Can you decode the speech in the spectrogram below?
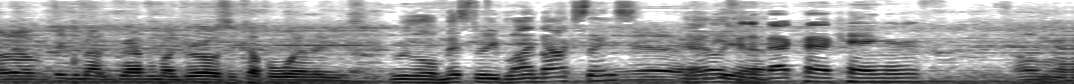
I don't know. I'm thinking about grabbing my girls a couple one of these. Ooh, little mystery blind box things? Yeah. Hell These yeah. are the backpack hangers. All my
